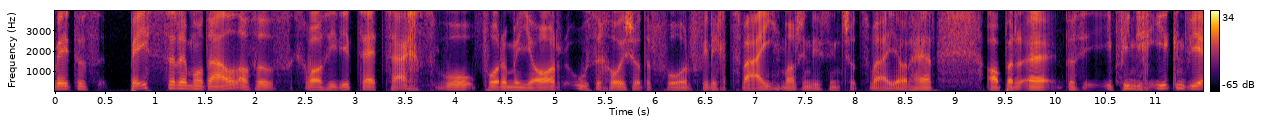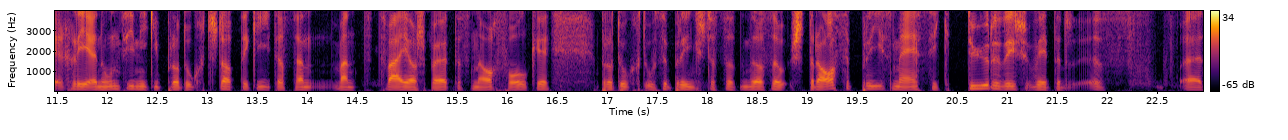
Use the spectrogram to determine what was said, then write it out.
wie das bessere Modell, also quasi die Z6, wo vor einem Jahr rausgekommen ist oder vor vielleicht zwei, wahrscheinlich sind es schon zwei Jahre her, aber äh, das finde ich irgendwie ein bisschen eine unsinnige Produktstrategie, dass dann, wenn du zwei Jahre später das Nachfolgeprodukt rausbringst, dass das dann so strassenpreismäßig teurer ist, wieder ein, ein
